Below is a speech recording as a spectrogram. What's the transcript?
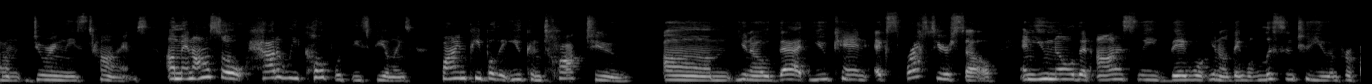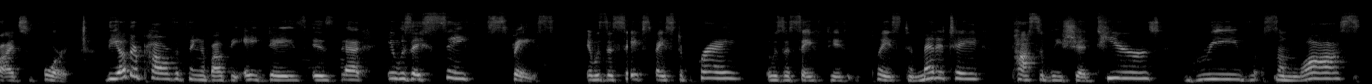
um, during these times. Um, and also, how do we cope with these feelings? Find people that you can talk to, um, you know, that you can express yourself and you know that honestly they will, you know, they will listen to you and provide support. The other powerful thing about the eight days is that it was a safe space. It was a safe space to pray. It was a safe place to meditate, possibly shed tears, grieve some loss,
